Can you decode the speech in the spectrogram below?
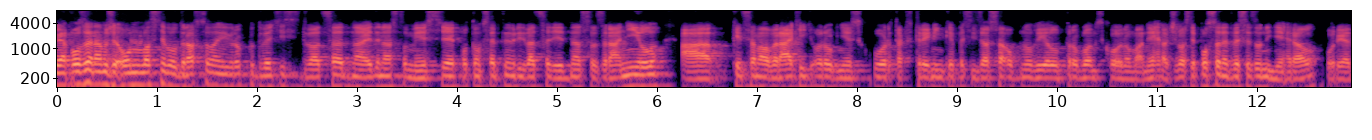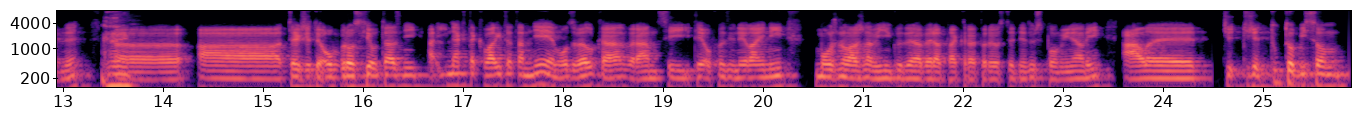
Ja pozerám, že on vlastne bol draftovaný v roku 2020 na 11. mieste, potom v septembri 21 sa zranil a keď sa mal vrátiť o rok neskôr, tak v tréning si zasa obnovil problém s kolenom a nehral. Čiže vlastne posledné dve sezóny nehral poriadne. Uh, a takže to je obrovský otáznik a inak tá kvalita tam nie je moc veľká v rámci tej ofenzívnej liney, možno až na výniku teda Vera Takra, ktorého ste dnes už spomínali, ale či, čiže tuto by som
